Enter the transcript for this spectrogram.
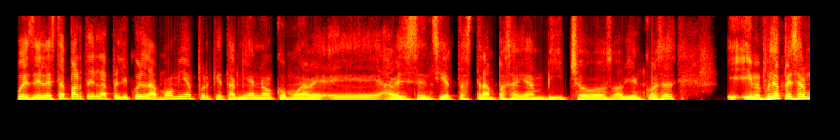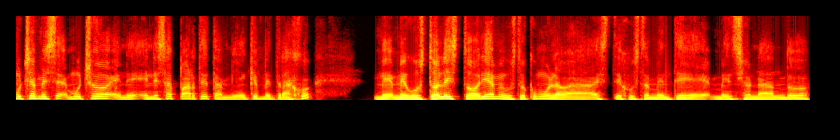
pues de esta parte de la película La momia, porque también, ¿no? Como eh, a veces en ciertas trampas habían bichos o habían cosas. Y, me puse a pensar mucho, mucho en, en, esa parte también que me trajo me, gustó la historia, me gustó cómo la va este, justamente mencionando,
